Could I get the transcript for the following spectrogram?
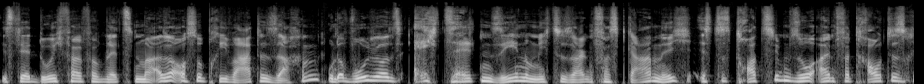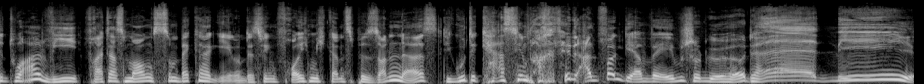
Ist der Durchfall vom letzten Mal? Also auch so private Sachen. Und obwohl wir uns echt selten sehen, um nicht zu sagen fast gar nicht, ist es trotzdem so ein vertrautes Ritual wie Freitagsmorgen morgens zum Bäcker gehen. Und deswegen freue ich mich ganz besonders. Die gute Kerstin macht den Anfang, die haben wir eben schon gehört. Äh, nee.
